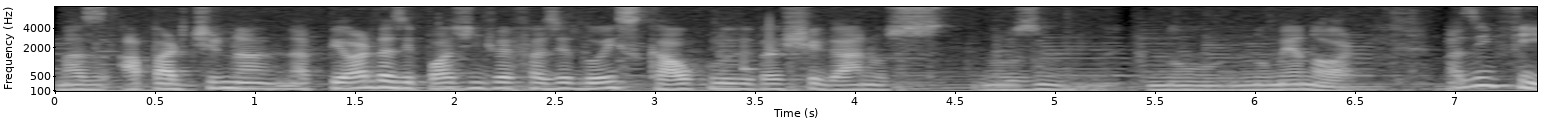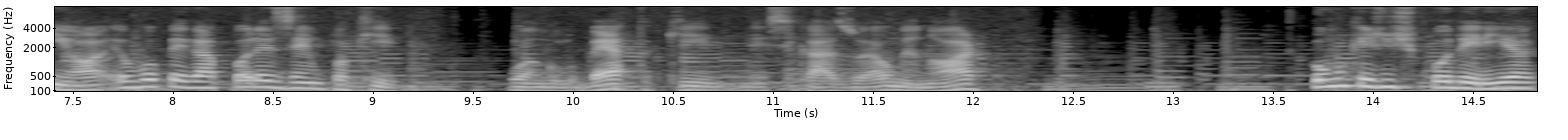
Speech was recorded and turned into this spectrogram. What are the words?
Mas a partir, na, na, pior das hipóteses, a gente vai fazer dois cálculos e vai chegar nos, nos, no, no menor. Mas enfim, ó, eu vou pegar, por exemplo, aqui o ângulo beta, que nesse caso é o menor. Como que a gente poderia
